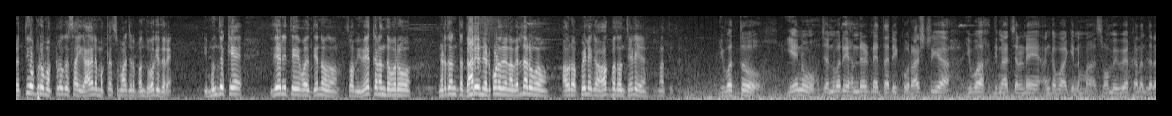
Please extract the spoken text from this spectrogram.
ಪ್ರತಿಯೊಬ್ಬರು ಮಕ್ಕಳಿಗೂ ಸಹ ಈಗಾಗಲೇ ಮಕ್ಕಳು ಸುಮಾರು ಜನ ಬಂದು ಹೋಗಿದ್ದಾರೆ. ಈ ಮುಂದಕ್ಕೆ ಇದೇ ರೀತಿ ಏನು ಸ್ವಾಮಿ ವಿವೇಕಾನಂದ ಅವರು ನಡೆದಂಥ ದಾರಿಯಲ್ಲಿ ನಡ್ಕೊಂಡ್ರೆ ನಾವೆಲ್ಲರೂ ಅವರ ಪೀಳಿಗೆ ಹೋಗ್ಬೋದು ಅಂತೇಳಿ ಮಾತಿದ್ದೆ ಇವತ್ತು ಏನು ಜನವರಿ ಹನ್ನೆರಡನೇ ತಾರೀಕು ರಾಷ್ಟ್ರೀಯ ಯುವ ದಿನಾಚರಣೆ ಅಂಗವಾಗಿ ನಮ್ಮ ಸ್ವಾಮಿ ವಿವೇಕಾನಂದರ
